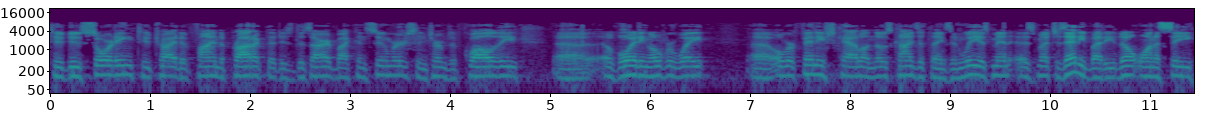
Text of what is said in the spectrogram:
to do sorting, to try to find a product that is desired by consumers in terms of quality, uh, avoiding overweight, uh, overfinished cattle, and those kinds of things. And we, as, men, as much as anybody, don't want to see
